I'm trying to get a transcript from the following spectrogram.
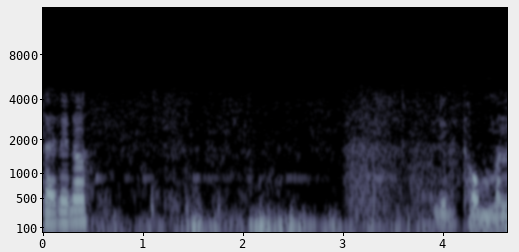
ใสเลยเนาะดินถมมัน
